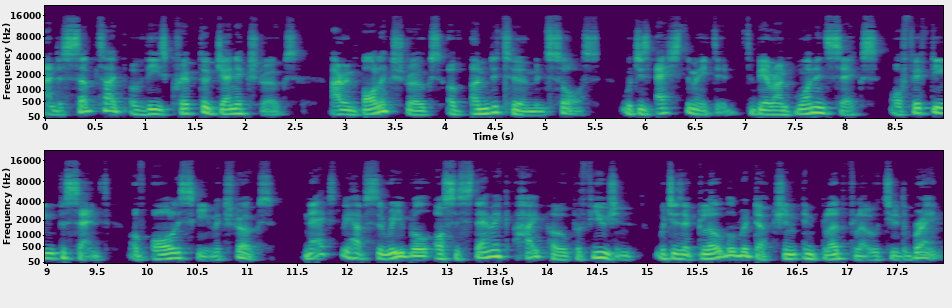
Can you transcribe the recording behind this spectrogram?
And a subtype of these cryptogenic strokes are embolic strokes of undetermined source, which is estimated to be around 1 in 6 or 15% of all ischemic strokes. Next, we have cerebral or systemic hypoperfusion, which is a global reduction in blood flow to the brain.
